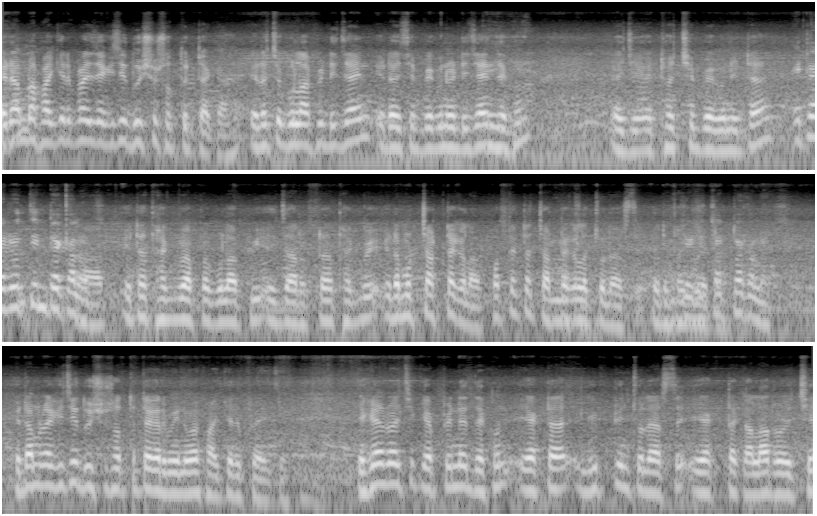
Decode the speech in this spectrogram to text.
এটা আমরা পাইকারি প্রাইস দেখেছি দুশো সত্তর টাকা। এটা হচ্ছে গোলাপি ডিজাইন এটা হচ্ছে বেগুনি ডিজাইন দেখুন। এই যে এটা হচ্ছে বেগুনিটা। এটারও তিনটা কালার এটা থাকবে আপনার গোলাপি এই থাকবে। এটা মোট চারটা কালার প্রত্যেকটা চারটা কালার চলে আসছে। এটা থাকবে চারটা কালার এটা আমরা রেখেছি দুশো সত্তর টাকার পাইকারি প্রাইসে এখানে রয়েছে ক্যাপ্টেনের দেখুন এই একটা লিপটিন চলে আসছে। এই একটা কালার রয়েছে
